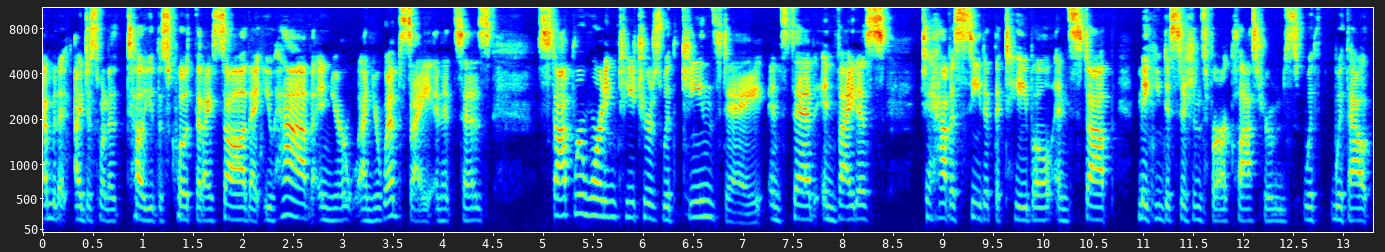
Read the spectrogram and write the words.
i'm gonna i just want to tell you this quote that i saw that you have in your on your website and it says stop rewarding teachers with jeans day. Instead invite us to have a seat at the table and stop making decisions for our classrooms with without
